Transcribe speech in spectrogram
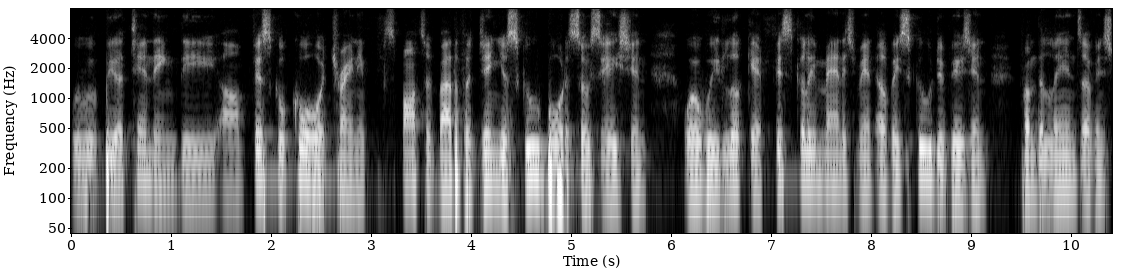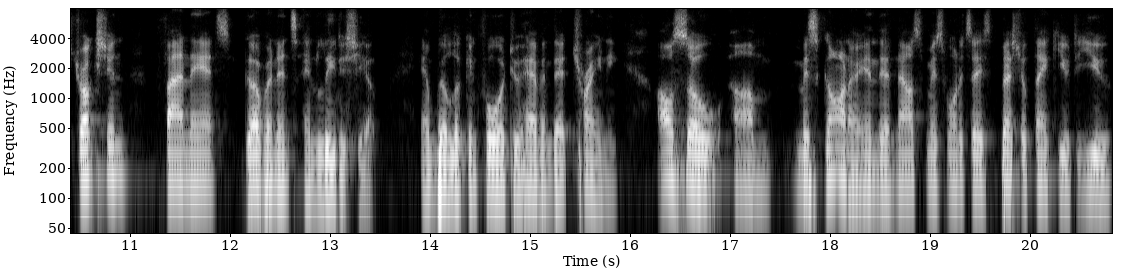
we will be attending the um, fiscal cohort training sponsored by the Virginia School Board Association, where we look at fiscally management of a school division from the lens of instruction, finance, governance, and leadership. And we're looking forward to having that training. Also, um, Ms. Garner, in the announcements, want to say special thank you to you.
